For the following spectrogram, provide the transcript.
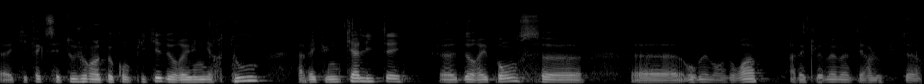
euh, qui fait que c'est toujours un peu compliqué de réunir tout avec une qualité de réponse au même endroit avec le même interlocuteur.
